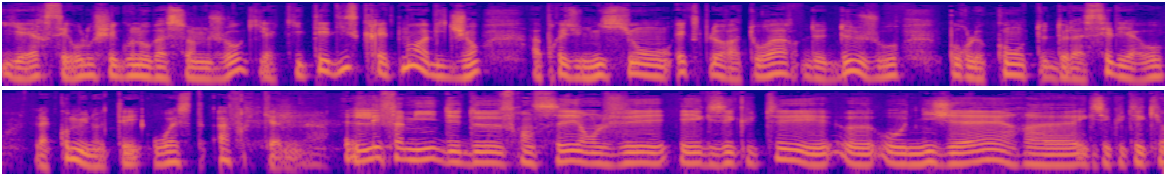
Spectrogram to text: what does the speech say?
Hier, c'est Olusegun Obasanjo qui a quitté discrètement Abidjan après une mission exploratoire de deux jours pour le compte de la CDAO, la communauté ouest africaine. Les familles des deux Français enlevés et exécutés euh, au Niger, euh, exécutés qui,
